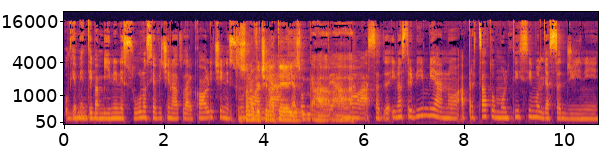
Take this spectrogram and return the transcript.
Ovviamente i bambini, nessuno si è avvicinato ad alcolici, nessuno sono avvicinate gli sm- a... assag- I nostri bimbi hanno apprezzato moltissimo gli assaggini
